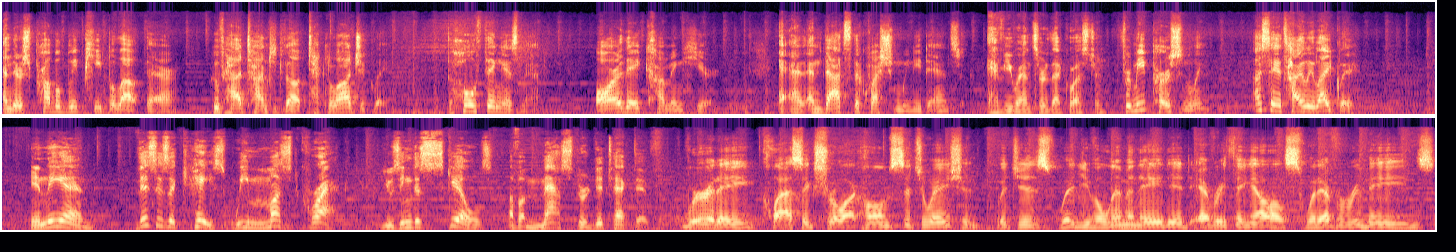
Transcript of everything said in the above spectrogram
and there's probably people out there who've had time to develop technologically. The whole thing is, man, are they coming here? And, and that's the question we need to answer. Have you answered that question? For me personally, I say it's highly likely. In the end, this is a case we must crack using the skills of a master detective. We're at a classic Sherlock Holmes situation, which is when you've eliminated everything else, whatever remains,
